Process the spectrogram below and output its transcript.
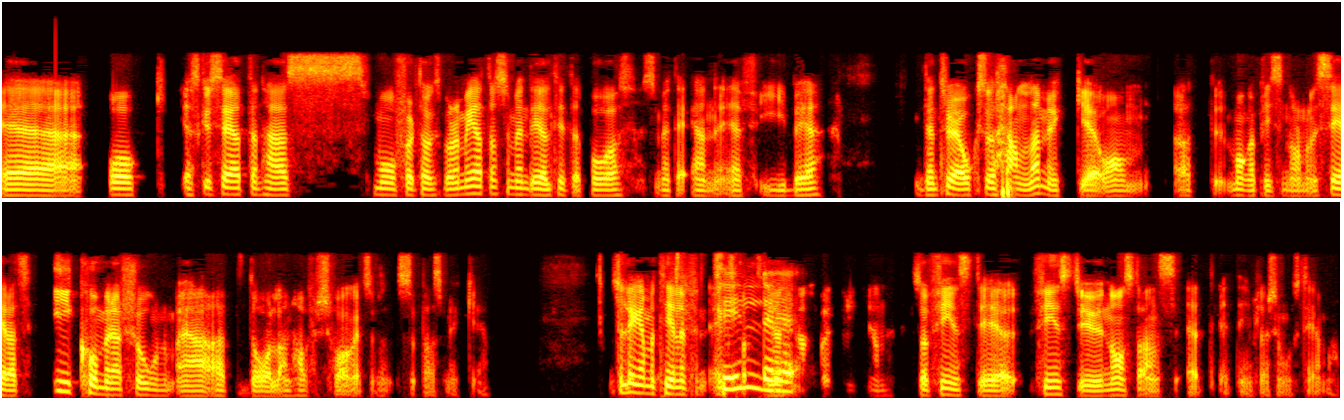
Eh, och jag skulle säga att den här småföretagsbarometern som en del tittar på, som heter NFIB, den tror jag också handlar mycket om att många priser normaliserats i kombination med att dollarn har försvagats så, så pass mycket. Så lägger man till en till det... så finns det, finns det ju någonstans ett, ett inflationstema.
